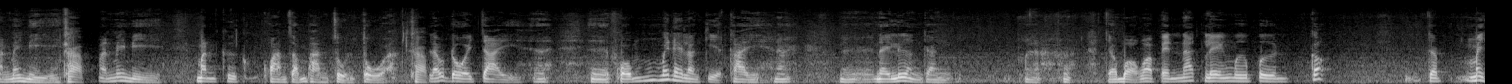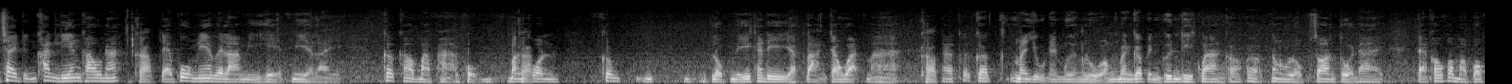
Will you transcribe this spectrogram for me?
มันไม่มีครับมันไม่มี มันคือความสัมพันธ์ส่วนตัวครับแล้วโดยใจนะเอ่อผมไม่ได้รังเกียจใครนะเอ่อในเรื่องอย่างอ่าจะบอกว่าเป็นนักเลงมือปืนก็จะไม่ใช่ถึงขั้นเลี้ยงเขานะครับแต่พวกนี้เวลามีเหตุมีอะไร ก็เข้ามาหาผม บางครับคนก็หลบหนีคดีจากต่างจังหวัดมาครับแล้วก็ก็มาอยู่ในเมืองหลวง มันก็เป็นพื้นที่กว้างเขาก็ต้องหลบซ่อนตัวได้ แต่เขาก็มาพบ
